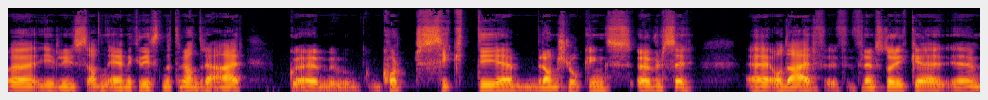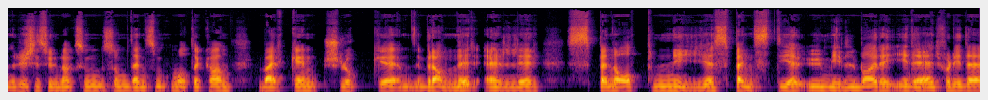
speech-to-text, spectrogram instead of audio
uh, i lys av den ene krisen etter den andre, er Eh, kortsiktige brannslukkingsøvelser. Eh, og der fremstår ikke eh, Rishi Sunak som, som, den som på en måte kan verken slukke branner eller spenne opp nye, spenstige, umiddelbare ideer. fordi det,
